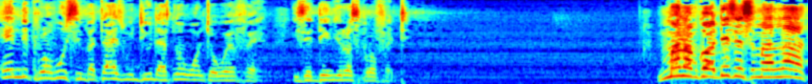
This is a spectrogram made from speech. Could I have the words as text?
Any prophet who sympathize with you does not want your welfare. He's a dangerous prophet. Man of God, this is my land.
